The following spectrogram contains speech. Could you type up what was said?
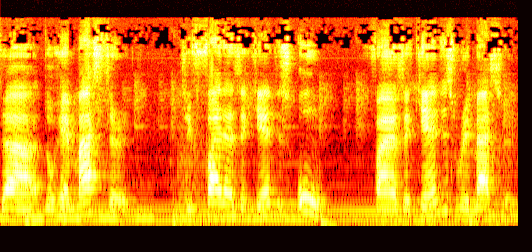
da, do remaster de Final The Candies 1, Final The Candies Remastered,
